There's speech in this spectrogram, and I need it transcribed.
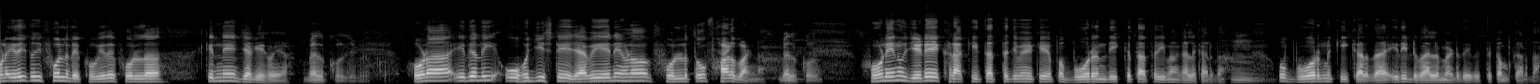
ਹੁਣ ਇਹਦੇ 'ਚ ਤੁਸੀਂ ਫੁੱਲ ਦੇਖੋ ਵੀ ਇਹਦੇ ਫੁੱਲ ਕਿੰਨੇ ਜਗੇ ਹੋਏ ਆ। ਬਿਲਕੁਲ ਜੀ ਬਿਲਕੁਲ। ਹੁਣ ਇਹਦੇ ਲਈ ਉਹੋ ਜੀ ਸਟੇਜ ਹੈ ਵੀ ਇਹਨੇ ਹੁਣ ਫੁੱਲ ਤੋਂ ਫਲ ਬਣਨਾ। ਬਿਲਕੁਲ। ਹੁਣ ਇਹਨੂੰ ਜਿਹੜੇ ਖਰਾਕੀ ਤੱਤ ਜਿਵੇਂ ਕਿ ਆਪਾਂ ਬੋਰਨ ਦੀ ਇੱਕ ਤੱਤ ਦੀ ਮੈਂ ਗੱਲ ਕਰਦਾ ਹੂੰ ਉਹ ਬੋਰਨ ਕੀ ਕਰਦਾ? ਇਹਦੀ ਡਿਵੈਲਪਮੈਂਟ ਦੇ ਵਿੱਚ ਕੰਮ ਕਰਦਾ।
